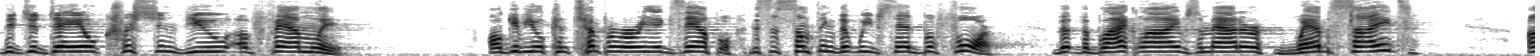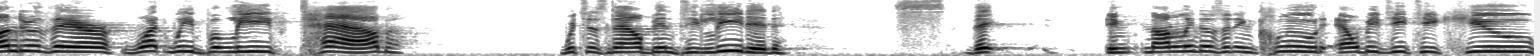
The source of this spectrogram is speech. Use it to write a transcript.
the Judeo Christian view of family. I'll give you a contemporary example. This is something that we've said before. That the Black Lives Matter website, under their What We Believe tab, which has now been deleted, they, in, not only does it include LGBTQ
